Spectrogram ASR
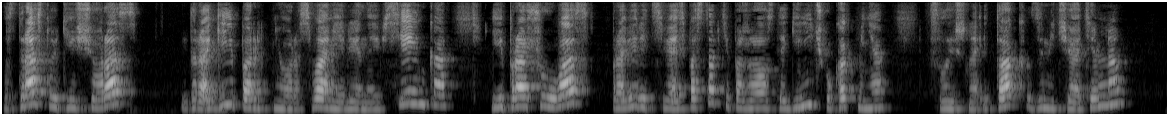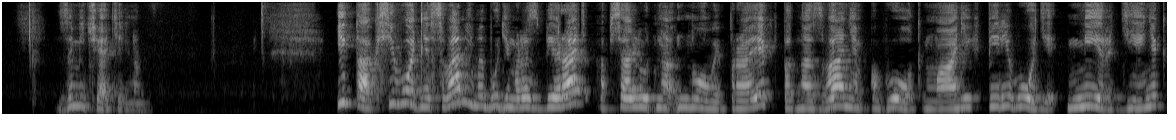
Здравствуйте еще раз, дорогие партнеры. С вами Елена Евсеенко. И прошу вас проверить связь. Поставьте, пожалуйста, единичку, как меня слышно. Итак, замечательно. Замечательно. Итак, сегодня с вами мы будем разбирать абсолютно новый проект под названием World Money. В переводе «Мир денег».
